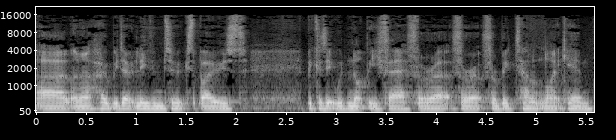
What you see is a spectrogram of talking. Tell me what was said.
Uh, and I hope we don't leave him too exposed because it would not be fair for, uh, for, uh, for a big talent like him.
